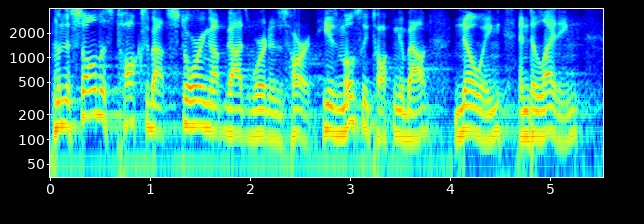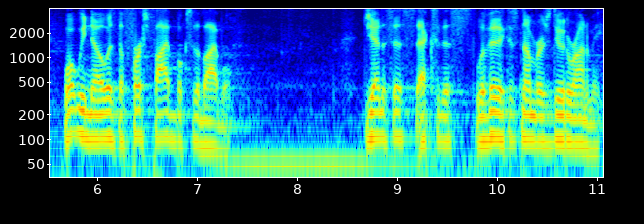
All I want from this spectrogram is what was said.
When the psalmist talks about storing up God's word in his heart, he is mostly talking about knowing and delighting what we know as the first five books of the Bible Genesis, Exodus, Leviticus, Numbers, Deuteronomy.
